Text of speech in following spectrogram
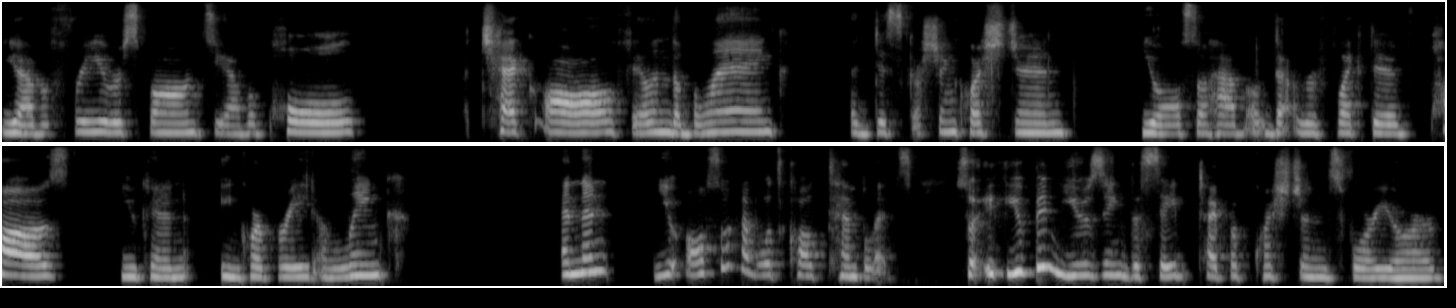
you have a free response, you have a poll, a check all, fill in the blank, a discussion question. You also have uh, that reflective pause. You can incorporate a link. And then you also have what's called templates. So if you've been using the same type of questions for your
